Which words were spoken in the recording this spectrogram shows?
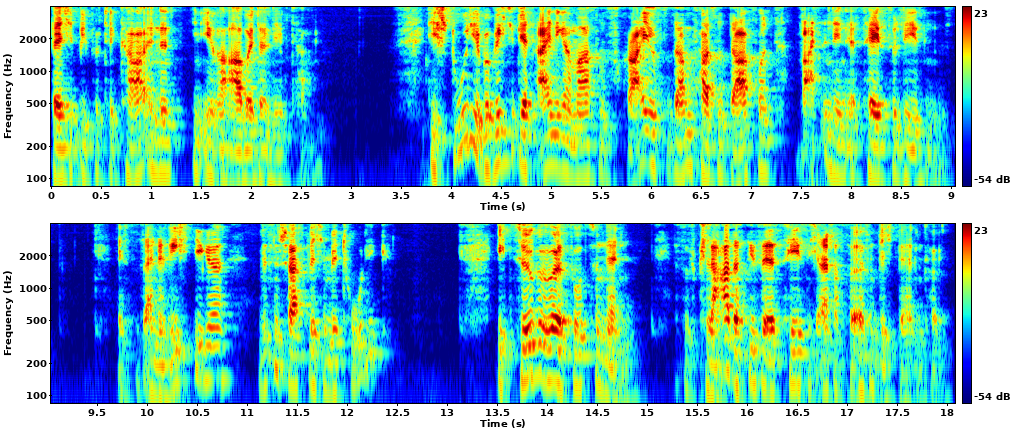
welche BibliothekarInnen in ihrer Arbeit erlebt haben. Die Studie berichtet jetzt einigermaßen frei und zusammenfassend davon, was in den Essays zu lesen ist. Ist es eine richtige wissenschaftliche Methodik? Ich zögere es so zu nennen. Es ist klar, dass diese Essays nicht einfach veröffentlicht werden können.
